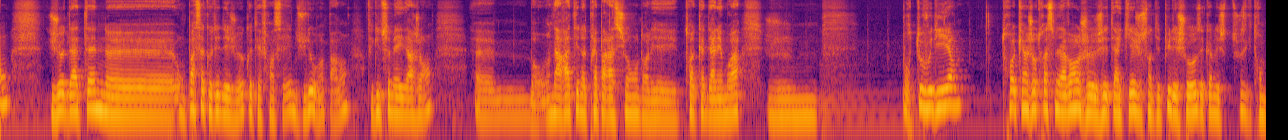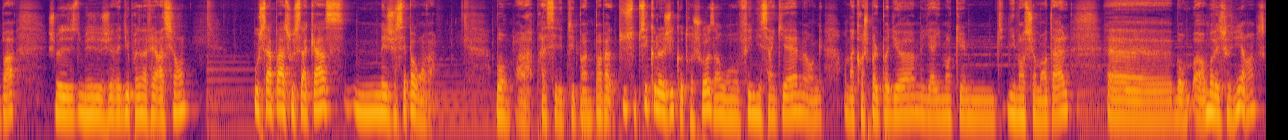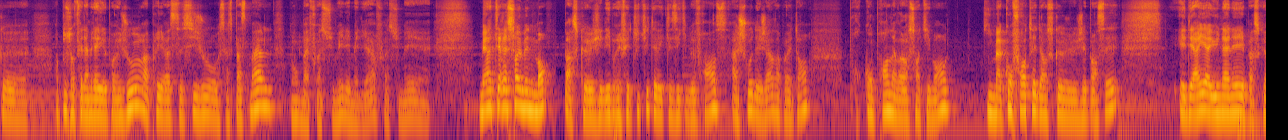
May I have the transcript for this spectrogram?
Jeux d'Athènes, euh, on passe à côté des Jeux, côté français, judo, hein, pardon, on fait qu'une d'argent. Euh, bon, on a raté notre préparation dans les 3-4 derniers mois. Pour tout vous dire, 3, 15 jours, 3 semaines avant, j'étais inquiet, je ne sentais plus les choses, et comme des choses qui ne trompent pas, j'avais dit au président de la fédération, où ça passe, où ça casse, mais je ne sais pas où on va. Bon, voilà, après, c'est des petits problèmes plus psychologiques qu'autre chose, hein, où on finit cinquième, on n'accroche pas le podium, il, manque une petite dimension mentale. Euh, bon, alors mauvais souvenir, hein, parce que en plus on fait la médaille le premier jour, après il reste six jours où ça se passe mal, donc il bah, faut assumer les médias, il faut assumer. Mais intéressant humainement, parce que j'ai débriefé tout de suite avec les équipes de France, à chaud déjà dans un premier temps, pour comprendre, avoir leurs sentiments, qui m'a conforté dans ce que j'ai pensé. Et derrière, une année, parce que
